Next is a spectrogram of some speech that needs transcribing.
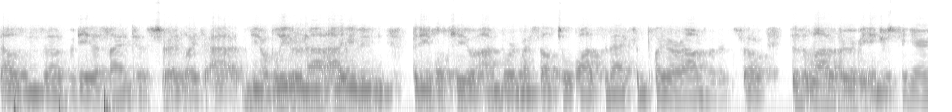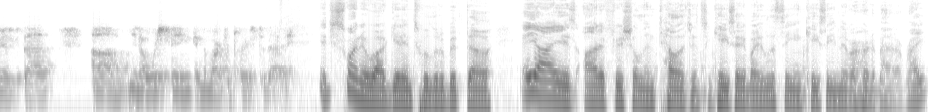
thousands of data scientists, right? Like, uh, you know, believe it or not, I've even been able to onboard myself to watsonx and play around with it. So there's a lot of very interesting areas that, um, you know, we're seeing in the marketplace today. I just want to uh, get into a little bit, though. AI is artificial intelligence, in case anybody listening, in case they never heard about it, right?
